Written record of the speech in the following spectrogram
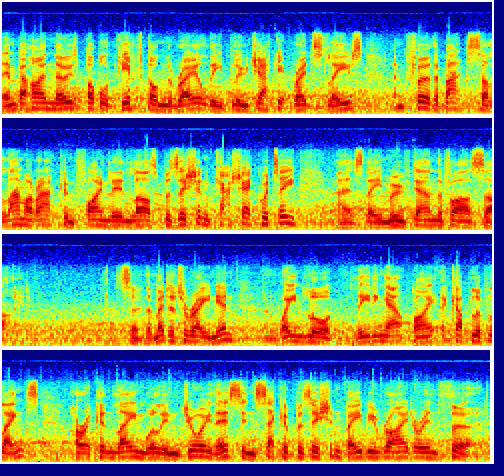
Then behind those, Bubble Gift on the rail, the blue jacket, red sleeves. And further back, Salamarak and finally in last position, Cash Equity as they move down the far side. So the Mediterranean and Wayne Lordan leading out by a couple of lengths. Hurricane Lane will enjoy this in second position, Baby Rider in third.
